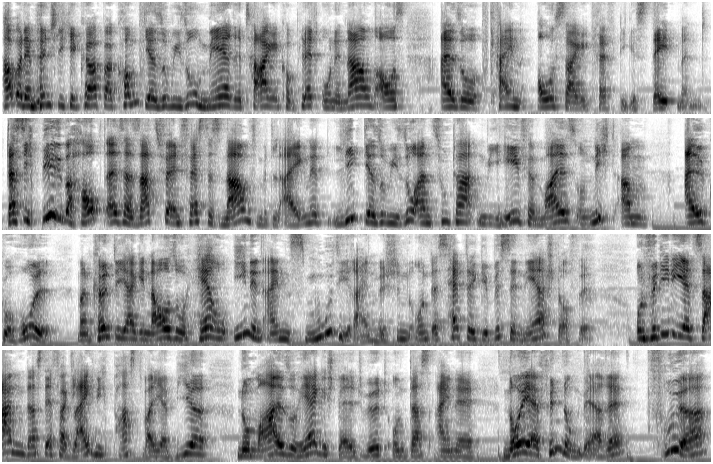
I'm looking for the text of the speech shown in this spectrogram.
aber der menschliche Körper kommt ja sowieso mehrere Tage komplett ohne Nahrung aus, also kein aussagekräftiges Statement. Dass sich Bier überhaupt als Ersatz für ein festes Nahrungsmittel eignet, liegt ja sowieso an Zutaten wie Hefe, Malz und nicht am Alkohol. Man könnte ja genauso Heroin in einen Smoothie reinmischen und es hätte gewisse Nährstoffe. Und für die, die jetzt sagen, dass der Vergleich nicht passt, weil ja Bier normal so hergestellt wird und das eine neue Erfindung wäre, früher,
